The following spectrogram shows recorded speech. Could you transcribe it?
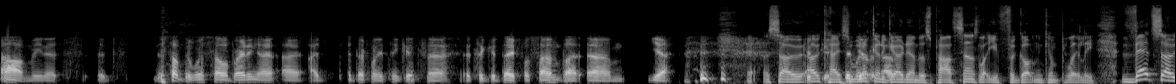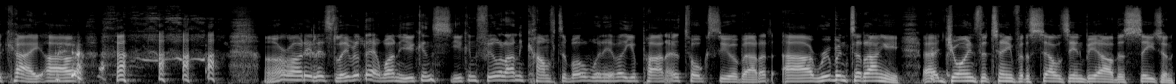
oh, I mean, it's it's it's something worth celebrating. I, I I definitely think it's a it's a good day for some, but um, yeah. yeah. So okay, so we're not going to go down this path. Sounds like you've forgotten completely. That's okay. Uh, all righty, let's leave it at that one. You can you can feel uncomfortable whenever your partner talks to you about it. Uh, Reuben Te Rangi uh, joins the team for the Sal's NBL this season.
